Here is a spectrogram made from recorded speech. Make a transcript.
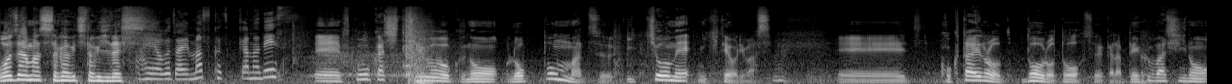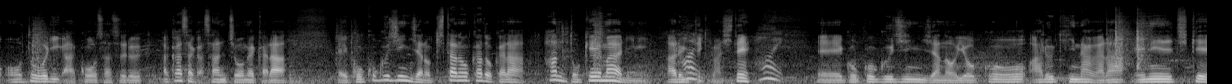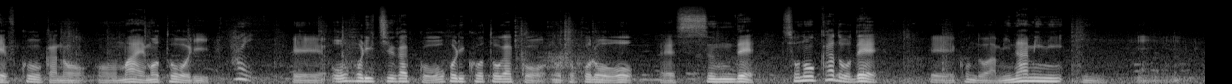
おはようございます坂口拓司ですおはようございます。かつかなです。えー福岡市中央区の六本松1丁目に来ております、えー国体道路道路とそれから別府橋の通りが交差する赤坂3丁目から、えー五穀神社の北の角から反時計回りに歩いてきまして、はい。えー五穀神社の横を歩きながら NHK 福岡のお前も通り、はい。えー大堀中学校大堀高等学校のところを、えー進んでその角で、えー今度は南に、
